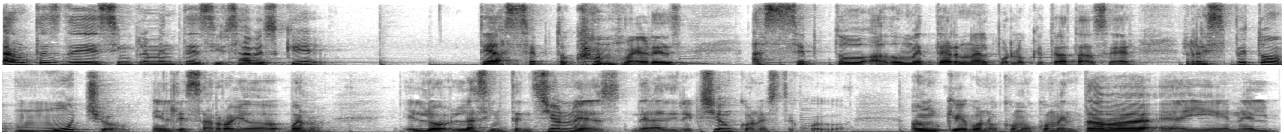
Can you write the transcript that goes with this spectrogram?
Antes de simplemente decir, ¿sabes qué? Te acepto como eres, acepto a Doom Eternal por lo que trata de hacer, respeto mucho el desarrollo, bueno, las intenciones de la dirección con este juego. Aunque, bueno, como comentaba ahí en el,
